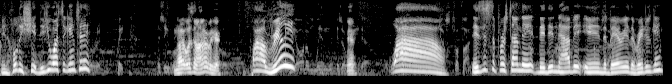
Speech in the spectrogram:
And holy shit, did you watch the game today? Quake as he No, it wasn't on over here. Wow, really? The autumn wind is a Yeah. Wow. just for fun. Is this the first time they, they didn't have it in the Bay Area, the Raiders game?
